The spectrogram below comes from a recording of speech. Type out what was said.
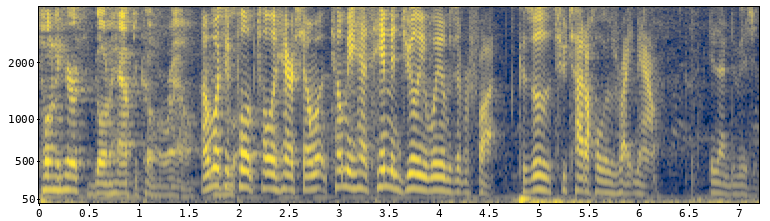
Tony Harris is gonna have to come around. I want you to pull up Tony Harrison. I want tell me has him and Julian Williams ever fought? Because those are the two title holders right now in that division.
